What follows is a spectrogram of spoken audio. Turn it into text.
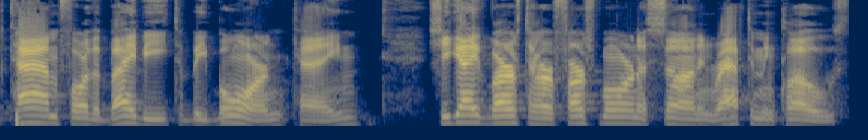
time for the baby to be born came. She gave birth to her firstborn, a son, and wrapped him in clothes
